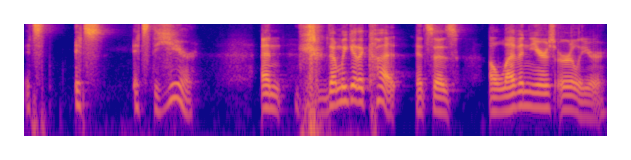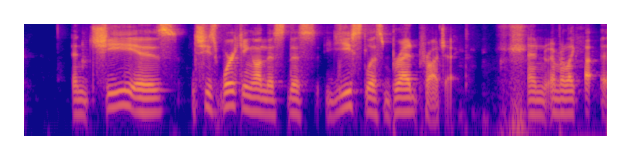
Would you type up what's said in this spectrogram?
It's it's it's the year. And then we get a cut. It says 11 years earlier. And she is she's working on this this yeastless bread project and and we're like uh, uh,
